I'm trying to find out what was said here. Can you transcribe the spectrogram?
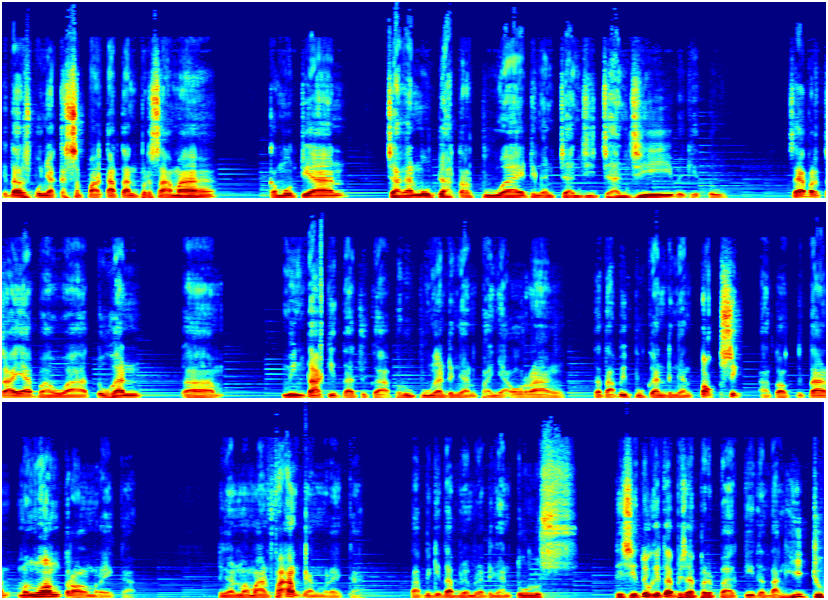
kita harus punya kesepakatan bersama, kemudian jangan mudah terbuai dengan janji-janji begitu. Saya percaya bahwa Tuhan uh, minta kita juga berhubungan dengan banyak orang, tetapi bukan dengan toksik atau kita mengontrol mereka, dengan memanfaatkan mereka, tapi kita benar-benar dengan tulus di situ kita bisa berbagi tentang hidup,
